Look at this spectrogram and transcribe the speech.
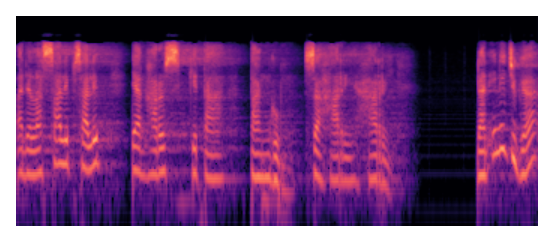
adalah salib-salib yang harus kita tanggung sehari-hari. Dan ini juga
